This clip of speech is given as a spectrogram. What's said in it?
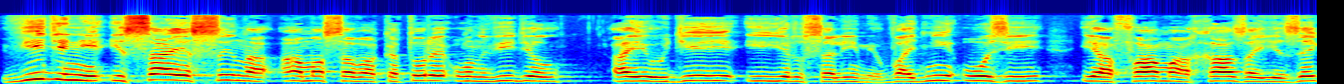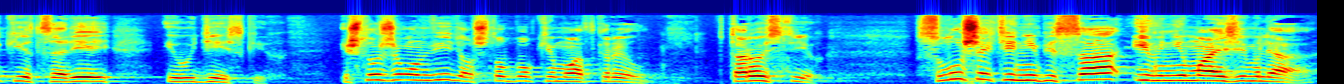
Видение Исаия сына Амосова, которое он видел о Иудее и Иерусалиме в дни Озии, Иофама, Ахаза, Езекии, царей иудейских. И что же он видел, что Бог ему открыл? Второй стих. «Слушайте небеса и внимай земля,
